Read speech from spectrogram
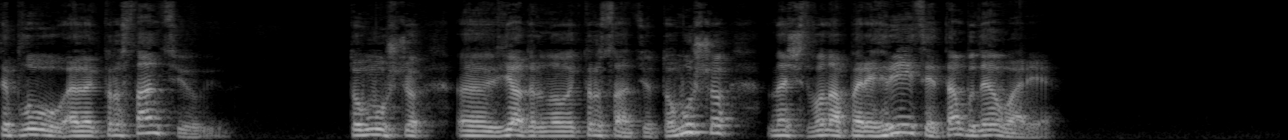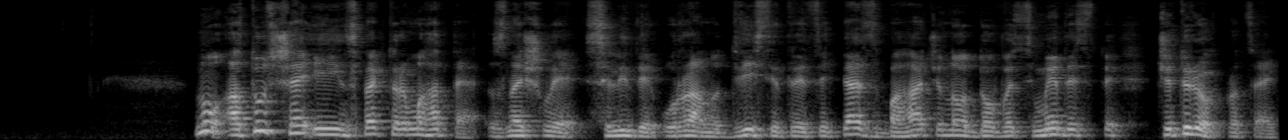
теплову електростанцію, тому що в ядерну електростанцію, тому що значить, вона перегріється і там буде аварія. Ну, а тут ще і інспектори МАГАТЕ знайшли сліди урану 235, збагаченого до 84%.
